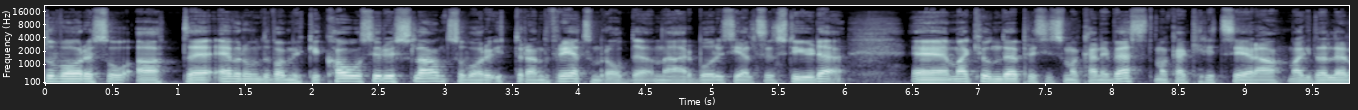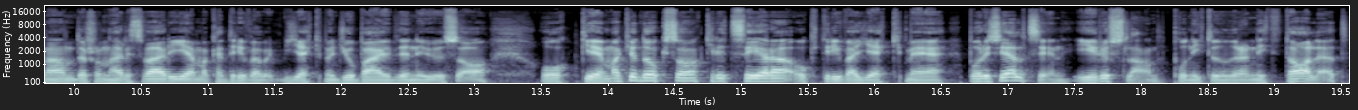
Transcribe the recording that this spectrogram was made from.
då var det så att eh, även om det var mycket kaos i Ryssland så var det yttrandefrihet som rådde när Boris Jeltsin styrde. Eh, man kunde, precis som man kan i väst, man kan kritisera Magdalena Andersson här i Sverige, man kan driva jäck med Joe Biden i USA. Och man kunde också kritisera och driva jäck med Boris Jeltsin i Ryssland på 1990-talet.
